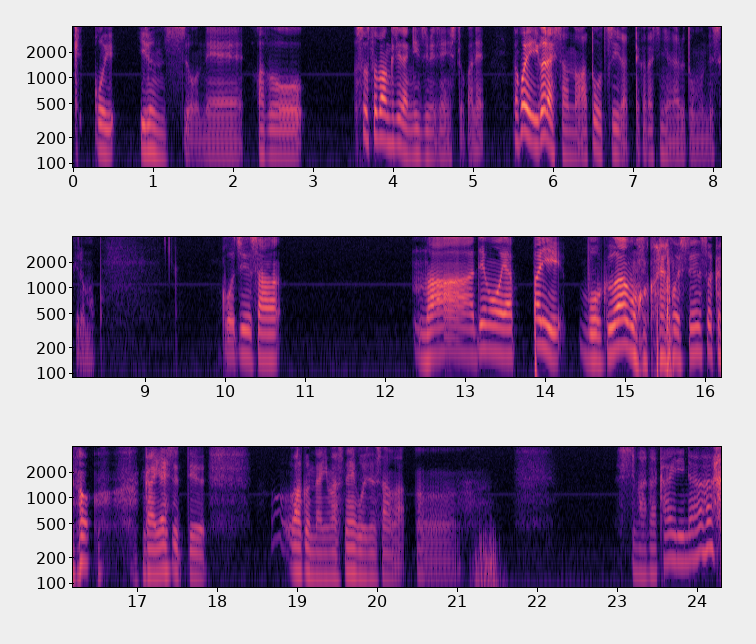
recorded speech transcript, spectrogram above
結構いるんすよね。あと、ソフトバンク時代に泉選手とかね。これ五十嵐さんの後を継いだって形にはなると思うんですけども。53。まあ、でもやっぱり僕はもうこれはもう俊足の 外野手っていう枠になりますね、53は。うん。島田帰りな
